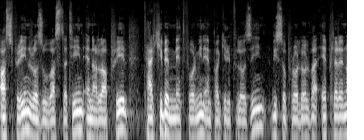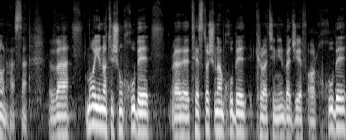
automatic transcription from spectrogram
آسپرین، روزوواستاتین، انالاپریل ترکیب متفورمین، امپاگریفلوزین، بیسوپرولول و اپلرنون هستن. و معایناتشون خوبه. تستاشون هم خوبه کراتینین و GFR خوبه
